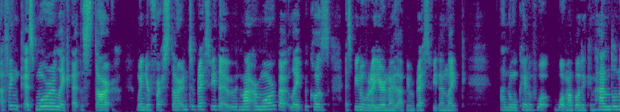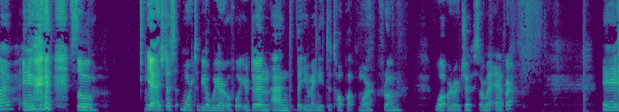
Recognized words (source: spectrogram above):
I think it's more like at the start when you're first starting to breastfeed that it would matter more but like because it's been over a year now that I've been breastfeeding like I know kind of what what my body can handle now um, so yeah, it's just more to be aware of what you're doing and that you might need to top up more from water or juice or whatever. Uh,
